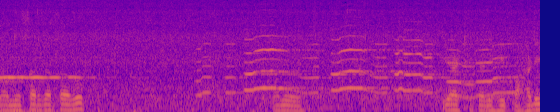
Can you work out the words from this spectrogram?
या निसर्गाचं रूप आणि या ठिकाणी ही पहाडी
